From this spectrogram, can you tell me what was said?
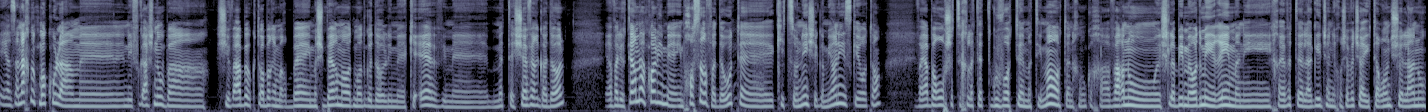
אז אנחנו, כמו כולם, אה, נפגשנו ב-7 באוקטובר עם הרבה, עם משבר מאוד מאוד גדול, עם אה, כאב, עם אה, באמת שבר גדול, אבל יותר מהכל עם, עם חוסר ודאות קיצוני, שגם יוני הזכיר אותו, והיה ברור שצריך לתת תגובות מתאימות. אנחנו ככה עברנו שלבים מאוד מהירים. אני חייבת להגיד שאני חושבת שהיתרון שלנו,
